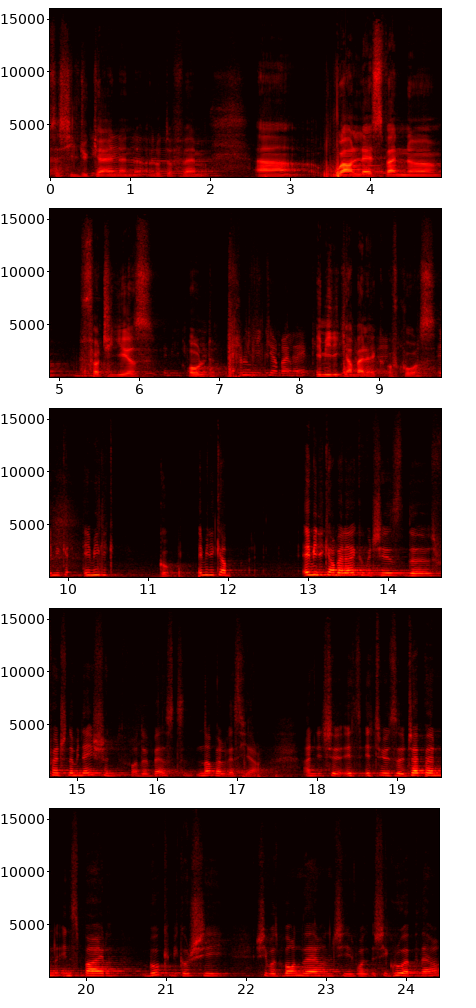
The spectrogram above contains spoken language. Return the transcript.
Cécile Duquesne and a lot of them, uh, who are less than uh, 30 years old. Émilie Querbalec. Émilie Querbalec, of course. Émilie, Go. Émilie, Ker Émilie Querbalec, which is the French nomination for the best novel this year. And it, it, it is a Japan-inspired book because she, she was born there and she, was, she grew up there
